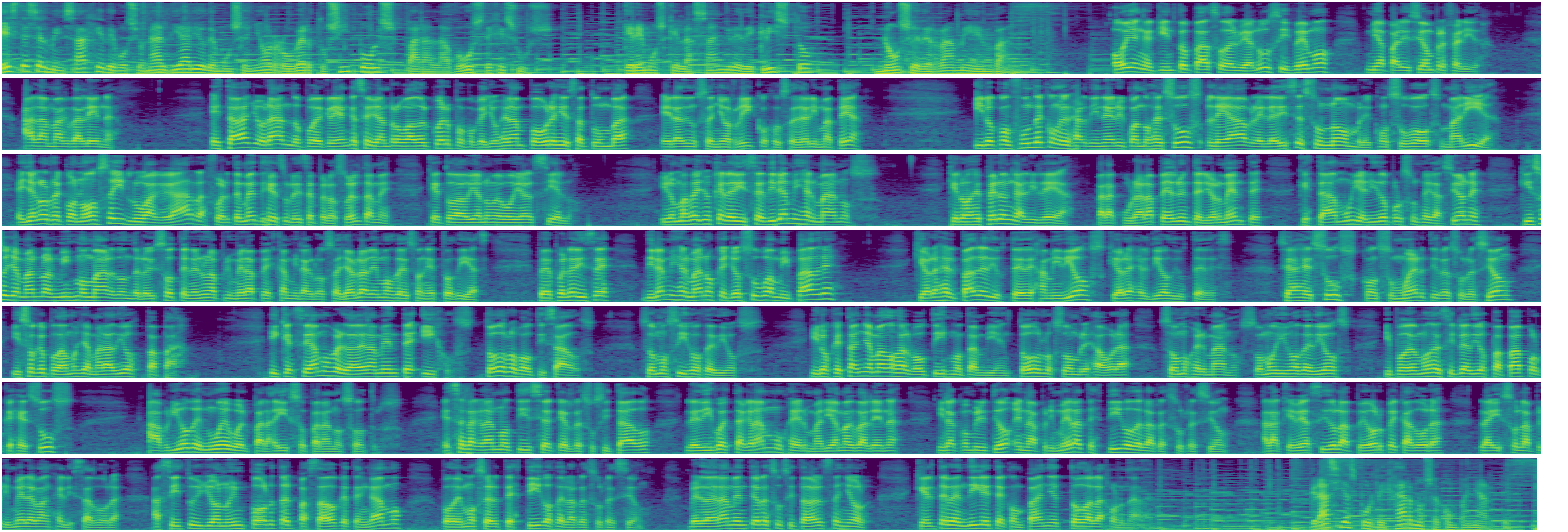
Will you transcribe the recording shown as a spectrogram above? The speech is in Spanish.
Este es el mensaje devocional diario de Monseñor Roberto Sipols para la voz de Jesús. Queremos que la sangre de Cristo no se derrame en vano. Hoy en el quinto paso del Via Lucis vemos mi aparición preferida, a la Magdalena. Estaba llorando porque creían que se habían robado el cuerpo porque ellos eran pobres y esa tumba era de un señor rico, José de Arimatea y lo confunde con el jardinero. Y cuando Jesús le habla y le dice su nombre con su voz, María, ella lo reconoce y lo agarra fuertemente. Y Jesús le dice, pero suéltame, que todavía no me voy al cielo. Y lo más bello es que le dice, dile a mis hermanos que los espero en Galilea para curar a Pedro interiormente, que estaba muy herido por sus negaciones. Quiso llamarlo al mismo mar donde lo hizo tener una primera pesca milagrosa. Ya hablaremos de eso en estos días. Pero después le dice, dile a mis hermanos que yo subo a mi Padre que ahora es el Padre de ustedes, a mi Dios, que ahora es el Dios de ustedes. O sea, Jesús, con su muerte y resurrección, hizo que podamos llamar a Dios papá. Y que seamos verdaderamente hijos. Todos los bautizados somos hijos de Dios. Y los que están llamados al bautismo también. Todos los hombres ahora somos hermanos, somos hijos de Dios. Y podemos decirle a Dios papá porque Jesús abrió de nuevo el paraíso para nosotros. Esa es la gran noticia que el resucitado le dijo a esta gran mujer, María Magdalena, y la convirtió en la primera testigo de la resurrección. A la que había sido la peor pecadora, la hizo la primera evangelizadora. Así tú y yo, no importa el pasado que tengamos, podemos ser testigos de la resurrección. Verdaderamente resucitado el Señor. Que Él te bendiga y te acompañe toda la jornada. Gracias por dejarnos acompañarte.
